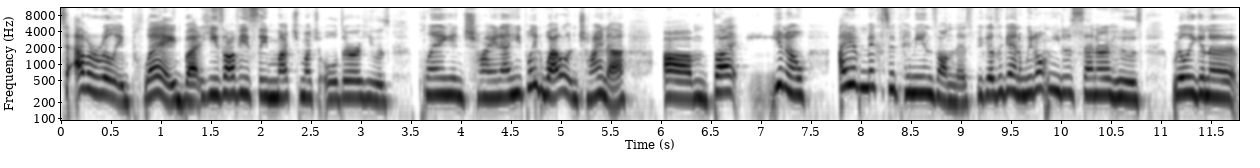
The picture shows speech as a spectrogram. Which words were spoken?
to ever really play, but he's obviously much much older. He was playing in China. He played well in China. Um, but you know, I have mixed opinions on this because again, we don't need a center who's really gonna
